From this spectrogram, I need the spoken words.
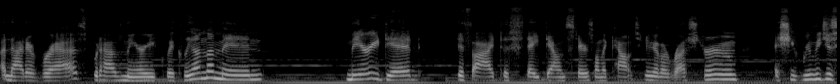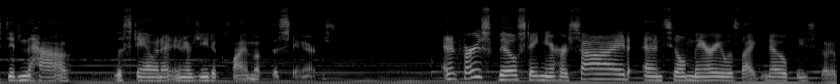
a night of rest would have Mary quickly on the mend. Mary did decide to stay downstairs on the couch near the restroom, as she really just didn't have the stamina and energy to climb up the stairs. And at first, Bill stayed near her side until Mary was like, No, please go to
